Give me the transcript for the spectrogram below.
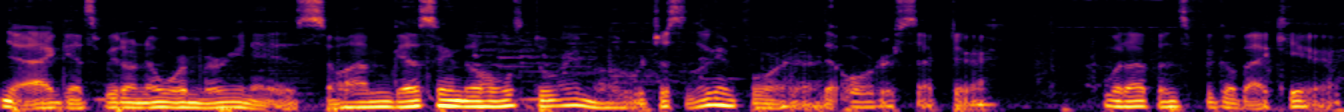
Yeah, I guess we don't know where Marina is, so I'm guessing the whole story mode, we're just looking for her. The order sector. What happens if we go back here?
